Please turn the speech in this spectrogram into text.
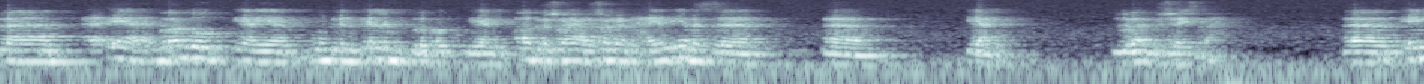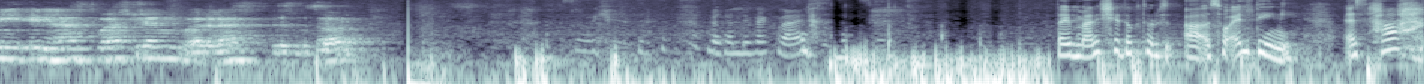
ف يعني برضه يعني ممكن نتكلم يعني أكتر شوية على شجره الحياة دي بس آه يعني الوقت مش هيسمح. Uh, any any last question ولا last استفسار؟ بغلبك معانا طيب معلش يا دكتور آه سؤال تاني اصحاح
